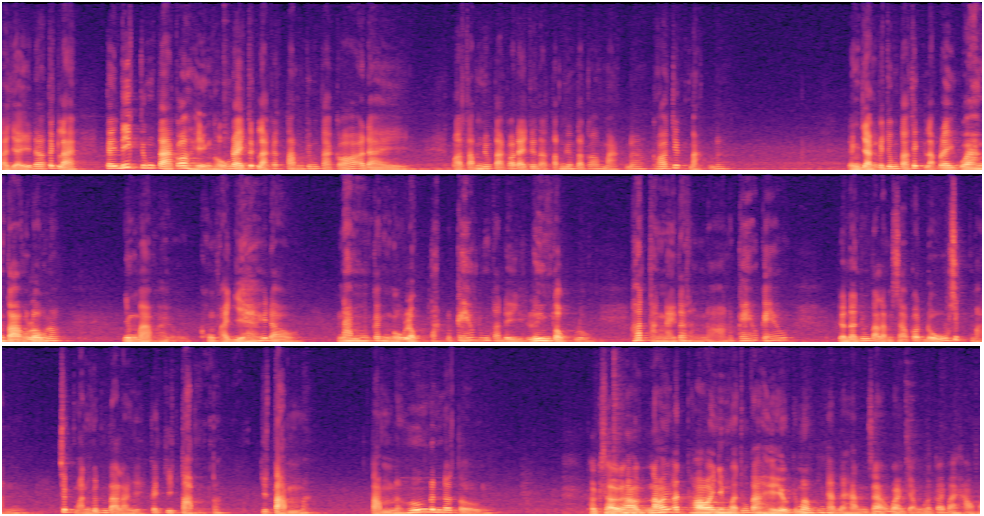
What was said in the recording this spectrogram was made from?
là vậy đó. Tức là cái biết chúng ta có hiện hữu đây, tức là cái tâm chúng ta có ở đây. Mà tâm chúng ta có đây tức là tâm chúng ta có mặt đó, có trước mặt đó. Dần dần cái chúng ta thiết lập ở đây hoàn toàn luôn đó. Nhưng mà phải, không phải dễ đâu. Năm cái ngũ lục tặc nó kéo chúng ta đi liên tục luôn hết thằng này tới thằng nọ nó kéo kéo. Cho nên chúng ta làm sao có đủ sức mạnh? Sức mạnh của chúng ta là gì? Cái chi tầm đó chi tầm á. Tầm nó hướng đến đối tượng. Thực sự nói ít thôi nhưng mà chúng ta hiểu cho mớm chúng hành hành sao? Quan trọng là cái bài học.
